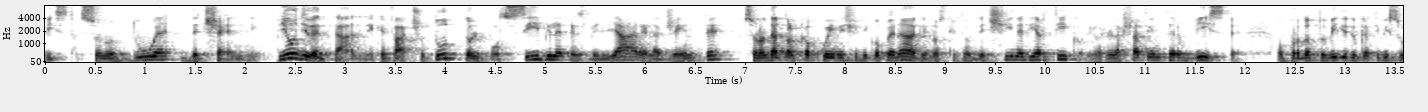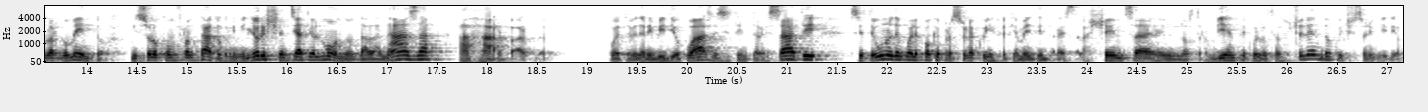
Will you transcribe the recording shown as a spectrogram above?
visto. Sono due decenni, più di vent'anni che faccio tutto il possibile per svegliare la gente. Sono andato al COP15 di Copenaghen, ho scritto decine di articoli, ho rilasciato interviste, ho prodotto video educativi sull'argomento, mi sono confrontato con i migliori scienziati al mondo, dalla NASA a Harvard. Potete vedere i video qua se siete interessati, siete una di quelle poche persone a cui effettivamente interessa la scienza il nostro ambiente, quello che sta succedendo, qui ci sono i video.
